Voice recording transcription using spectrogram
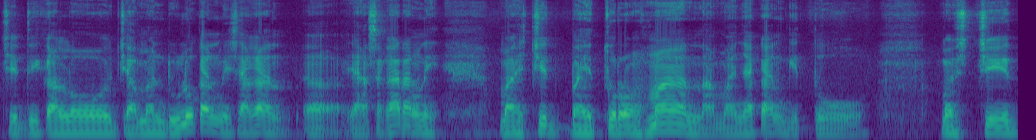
Jadi kalau zaman dulu kan misalkan uh, yang sekarang nih Masjid Baitur Rahman namanya kan gitu. Masjid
